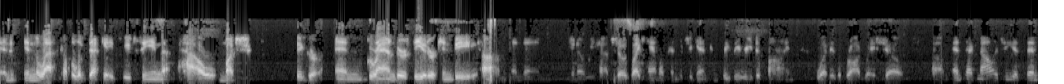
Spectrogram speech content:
and in the last couple of decades, we've seen how much bigger and grander theater can be. Um, and then, you know, we have shows like Hamilton, which again completely redefine what is a Broadway show. Um, and technology has been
